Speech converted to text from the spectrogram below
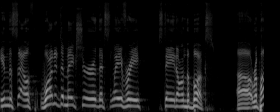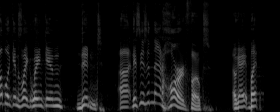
in the South wanted to make sure that slavery stayed on the books? Uh, Republicans like Lincoln didn't. Uh, this isn't that hard, folks. Okay, but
